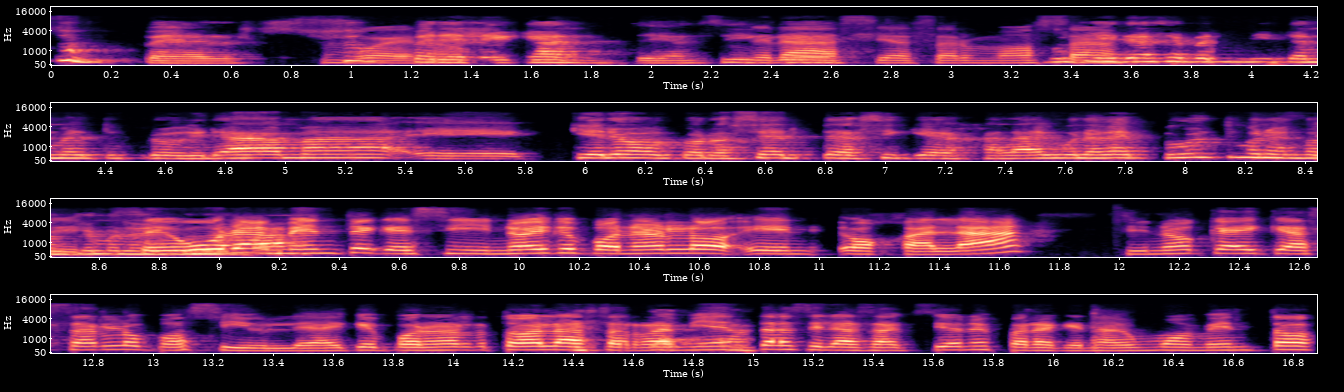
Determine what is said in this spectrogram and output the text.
súper, súper elegante. Así gracias, hermosa. Muchas gracias por invitarme a tu programa. Eh, quiero conocerte, así que ojalá alguna vez por último nos encontremos en Seguramente que sí, no hay que ponerlo en ojalá, sino que hay que hacer lo posible, hay que poner todas las herramientas y las acciones para que en algún momento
